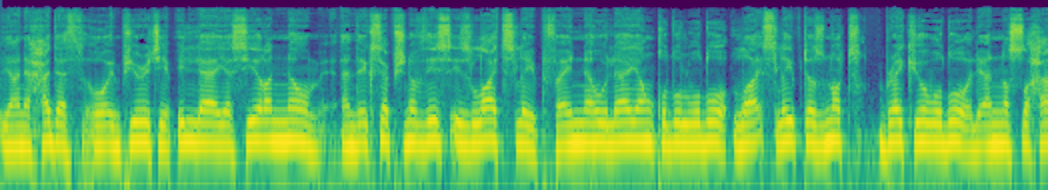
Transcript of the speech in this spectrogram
يعني حدث or impurity إلا يسير النوم and the exception of this is light sleep فإنه لا ينقض الوضوء light sleep does not break your wudu لأن الصحابة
